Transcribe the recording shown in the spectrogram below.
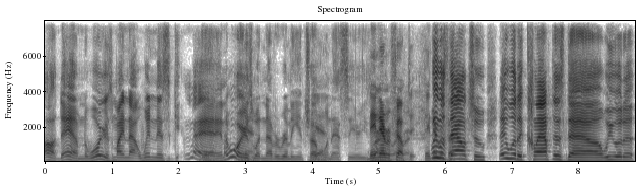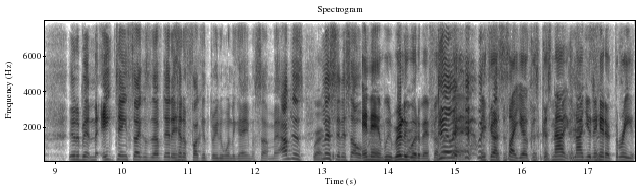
oh damn, the Warriors might not win this game. Man, Yeah, the Warriors yeah. were never really in trouble Yeah. in that series. They Right, never right, felt right. it. They we never was felt down it. two. They would have clamped us down. We would have. It'd have been 18 seconds left. They'd have hit a fucking three to win the game or something. Man, I'm just Right. listen. It's over. And then we really would have been feeling Yeah, bad because it's like, yo, because now, now you done hit a three,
